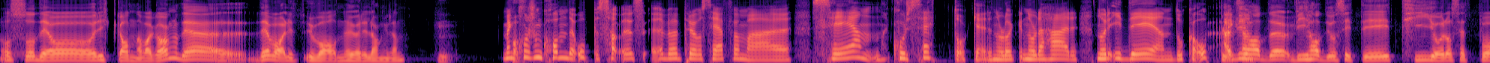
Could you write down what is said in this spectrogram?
Og så det å rykke annenhver gang, det, det var litt uvanlig å gjøre i langrenn. Men hvordan kom det opp? Sa- Jeg vil prøve å se for meg scenen. Hvor sitter dere når, dere, når, det her, når ideen dukka opp? Liksom? vi, hadde, vi hadde jo sittet i ti år og sett på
